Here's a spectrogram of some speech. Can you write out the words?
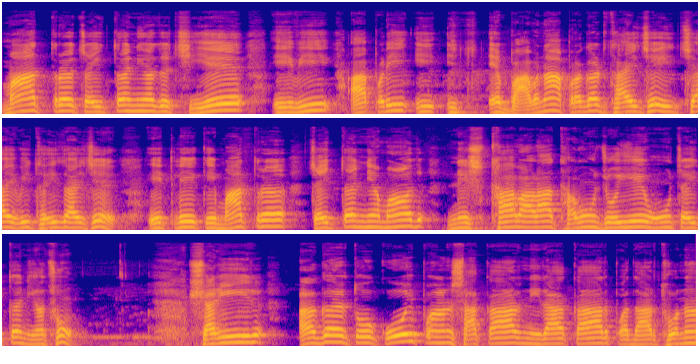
માત્ર ચૈતન્ય જ છીએ એવી આપણી એ ભાવના પ્રગટ થાય છે, ઈચ્છા એવી થઈ જાય છે. એટલે કે માત્ર ચૈતન્યમાં જ નિષ્ઠાવાળા થવું જોઈએ, હું ચૈતન્ય છું. શરીર અગર તો કોઈ પણ સાકાર, નિરાકાર પદાર્થોને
